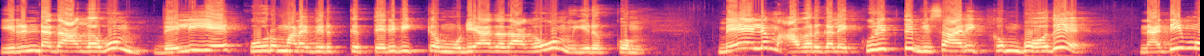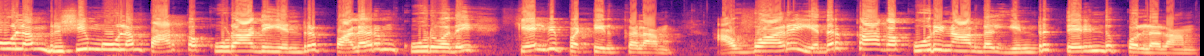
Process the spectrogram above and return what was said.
இருண்டதாகவும் வெளியே கூறுமளவிற்கு தெரிவிக்க முடியாததாகவும் இருக்கும். மேலும் அவர்களை குறித்து விசாரிக்கும் போது நதி மூலம் ரிஷி மூலம் பார்க்கக்கூடாது என்று பலரும் கூறுவதை கேள்விப்பட்டிருக்கலாம். அவ்வாறு எதற்காக கூறினார்கள் என்று தெரிந்து கொள்ளலாம்.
